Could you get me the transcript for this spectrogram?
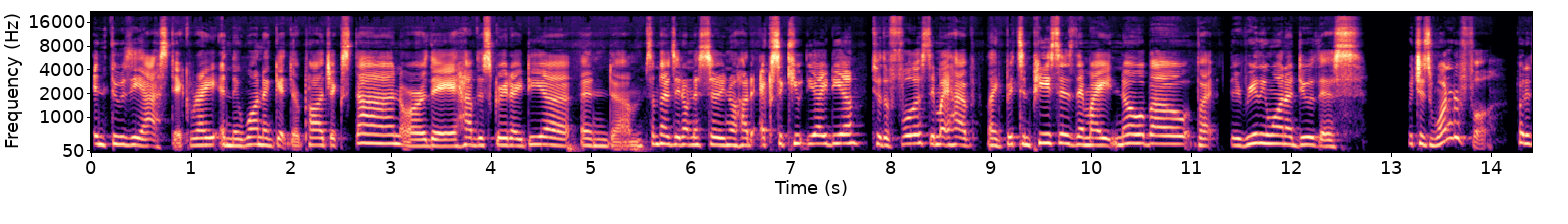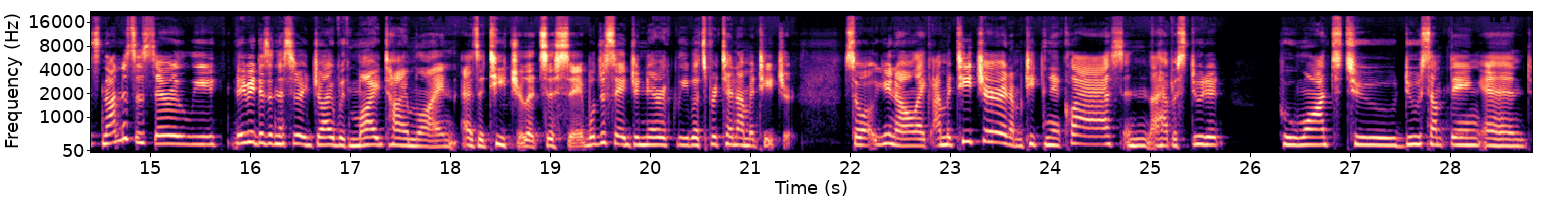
enthusiastic, right? And they want to get their projects done, or they have this great idea, and um, sometimes they don't necessarily know how to execute the idea to the fullest. They might have like bits and pieces they might know about, but they really want to do this, which is wonderful. But it's not necessarily, maybe it doesn't necessarily jive with my timeline as a teacher, let's just say. We'll just say generically, let's pretend I'm a teacher. So, you know, like I'm a teacher and I'm teaching a class and I have a student who wants to do something and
